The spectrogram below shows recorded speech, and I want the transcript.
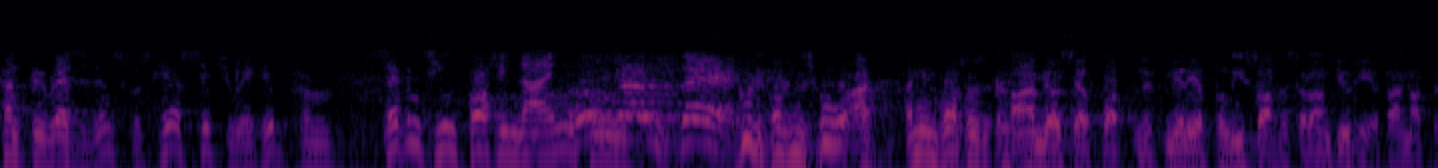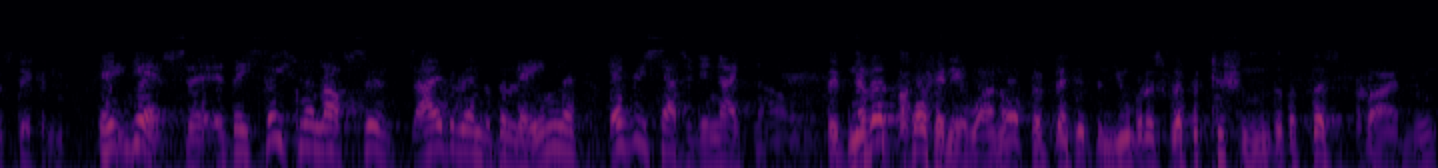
country residence was here situated from 1749 to... there? Good heavens, who? I, I mean, what was. Calm yourself, Watson. It's merely a police officer on duty, if I'm not mistaken. Uh, yes, uh, they station an officer at either end of the lane uh, every Saturday night now. They've never caught anyone or prevented the numerous repetitions of the first crime.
